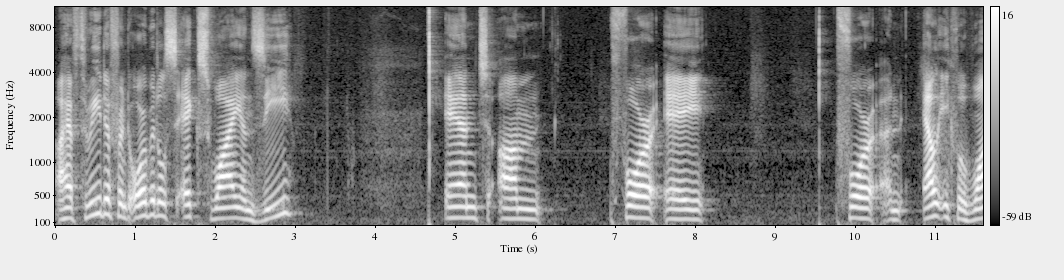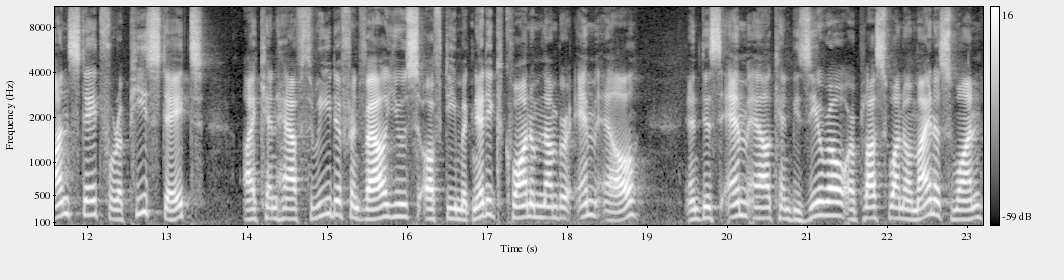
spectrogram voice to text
I have three different orbitals x, y, and z. And um, for a for an L equal 1 state, for a P state, I can have three different values of the magnetic quantum number ML, and this ML can be 0 or plus 1 or minus 1,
